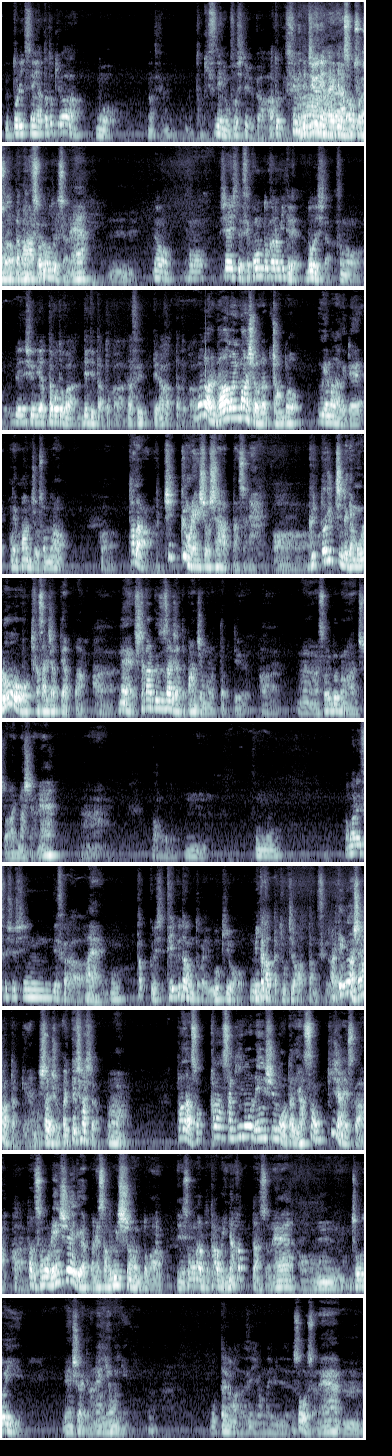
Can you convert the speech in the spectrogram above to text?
ウッドリッチ戦やった時は、もう、なんていうんですかね、時すでに遅しというか、あと、せめて10年早ければって。感じだったまあ、んですけど、そういうことですよね。うん。でも、この試合してセコンドから見てどうでした？その練習でやったことが出てたとか出せてなかったとか、まあだからガードに関してはちゃんと上まで上げて、ねはい、パンチをそんなはただ、キックの練習をしなかったんですよね。あグッドリッチの時はもうローを効かされちゃって、やっぱ。はね下から崩されちゃってパンチをもらったっていう。い。はうん、そういう部分はちょっとありましたよね。い。なるほど。うん。その、アマレス出身ですから、はいタックルしてテイクダウンとかいう動きを見たかった気持ちはあったんですけど。あれ、テイクダウンしなかったっけ？したでしょあ、一回しました。うん。ただ、そっから先の練習も、ただ、谷津さん大きいじゃないですか。はただ、その練習相手がやっぱね、サブミッションとか、そうなると多分いなかったんですよね。うん。ちょうどいい練習相手がね、日本に。もったいなかったですね、いろんな意味で。そうですよね。うん。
